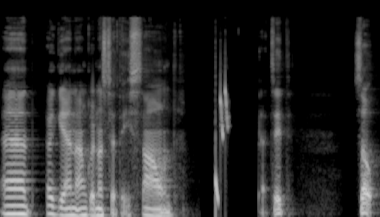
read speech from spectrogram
And again, I'm gonna set a sound. That's it. So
